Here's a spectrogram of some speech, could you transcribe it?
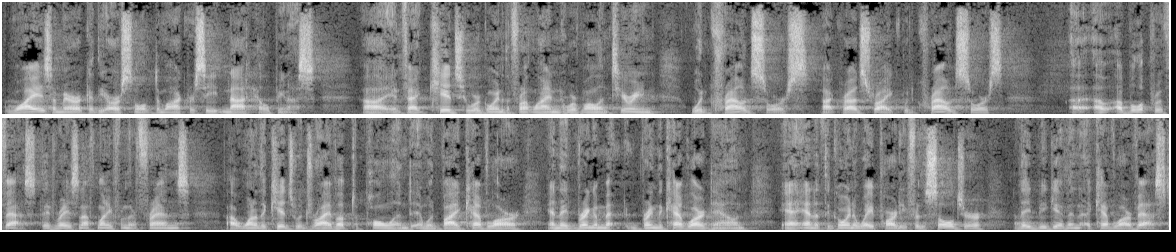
Why is America, the arsenal of democracy, not helping us? Uh, in fact, kids who were going to the front line and who were volunteering would crowdsource, not CrowdStrike, would crowdsource a, a bulletproof vest. They'd raise enough money from their friends. Uh, one of the kids would drive up to Poland and would buy Kevlar, and they'd bring, them, bring the Kevlar down, and, and at the going away party for the soldier, they'd be given a Kevlar vest.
